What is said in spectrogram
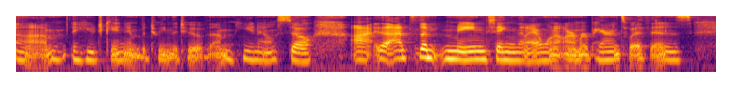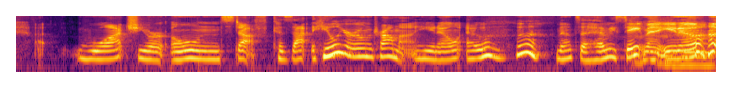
um, a huge canyon between the two of them, you know. So, uh, that's the main thing that I want to armor parents with is uh, watch your own stuff because that heal your own trauma you know? Oh, that's a heavy statement you know?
